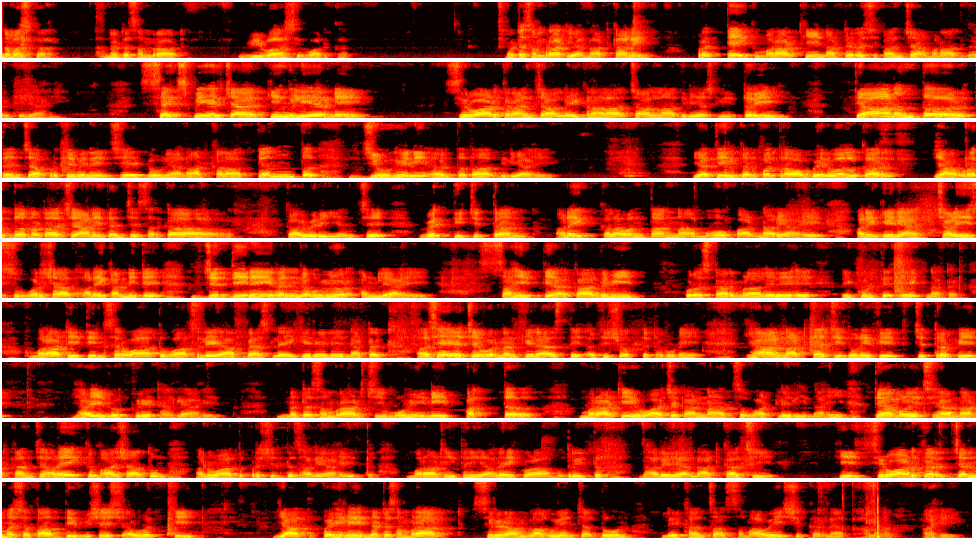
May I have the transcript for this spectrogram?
नमस्कार. नटसम्राट विवा शिरवाडकर. नटसम्राट या नाटकाने प्रत्येक मराठी नाट्यरसिकांच्या मनात घर केले आहे. शेक्सपियरच्या किंग लिअरने शिरवाडकरांच्या लेखनाला चालना दिली असली तरी त्यानंतर त्यांच्या प्रतिभेने झेप घेऊन या नाटकाला अत्यंत जीवघेणी अर्थता दिली आहे. यातील गणपतराव बेलवलकर या वृद्ध नटाचे आणि त्यांचे सरकार. कावेरी यांचे व्यक्तिचित्रण अनेक कलावंतांना मोह पाडणारे आहे. आणि गेल्या चाळीस वर्षात अनेकांनी ते जिद्दीने रंगभूमीवर आणले आहे. साहित्य अकादमी पुरस्कार मिळालेले हे एकुलते एक नाटक. मराठीतील सर्वात वाचले अभ्यासले गेलेले नाटक असे याचे वर्णन केल्यास ते अतिशोक्त ठरू नये. ह्या नाटकाची ध्वनिफीत चित्रफीत ह्याही लोकप्रिय ठरल्या आहेत. नटसम्राटची मोहिनी फक्त मराठी वाचकांनाच वाटलेली नाही त्यामुळेच ह्या नाटकांचे अनेक भाषातून अनुवाद प्रसिद्ध झाले आहेत. मराठीतही अनेक वेळा मुद्रित झालेल्या नाटकाची ही शिरवाडकर जन्मशताब्दी विशेष आवृत्ती. यात पहिले नटसम्राट श्रीराम लागू यांच्या दोन लेखांचा समावेश करण्यात आला आहे.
